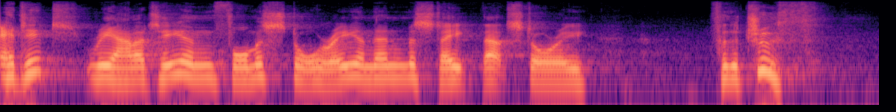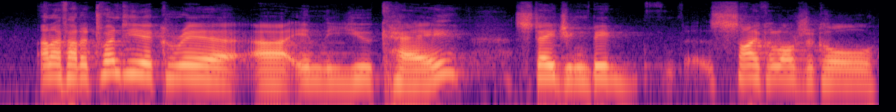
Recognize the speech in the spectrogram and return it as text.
edit reality and form a story and then mistake that story for the truth. And I've had a 20 year career uh, in the UK, staging big psychological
